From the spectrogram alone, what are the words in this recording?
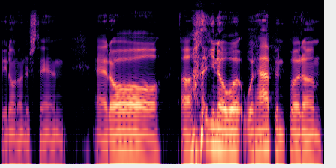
they don't understand at all. Uh, you know what what happened, but um,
